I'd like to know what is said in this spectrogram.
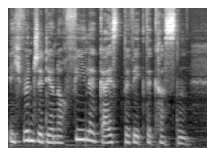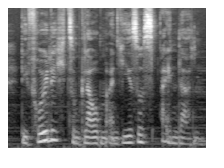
Ich wünsche dir noch viele geistbewegte Christen, die fröhlich zum Glauben an Jesus einladen.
